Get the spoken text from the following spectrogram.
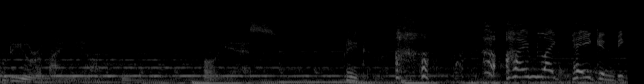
Who do you remind me of? Oh, yes. Pagan. I'm like pagan because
